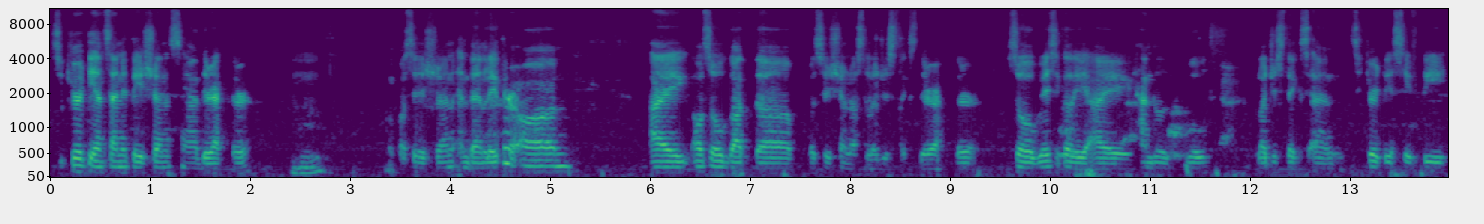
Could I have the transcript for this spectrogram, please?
security and sanitation nga director Mhm. position. And then later on i also got the position as logistics director. So basically i handled both logistics and security and safety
